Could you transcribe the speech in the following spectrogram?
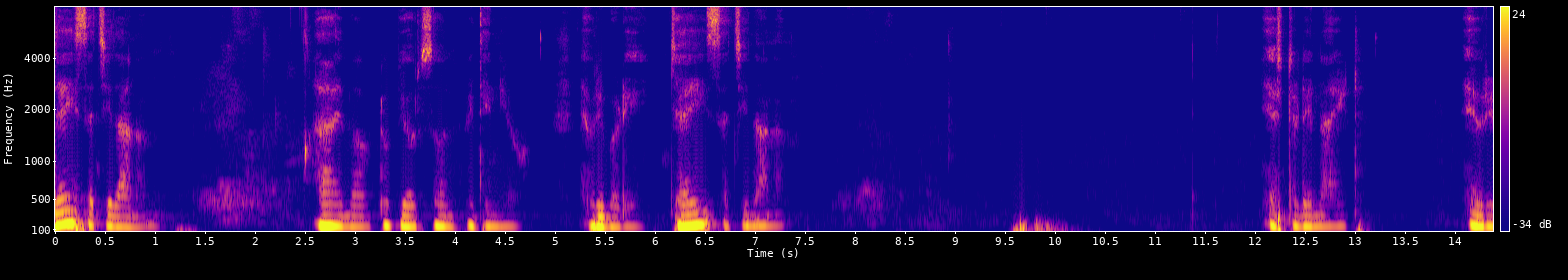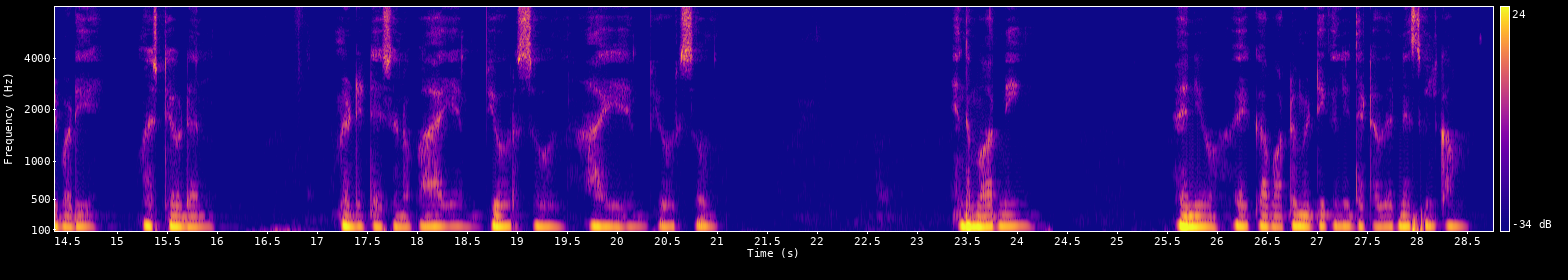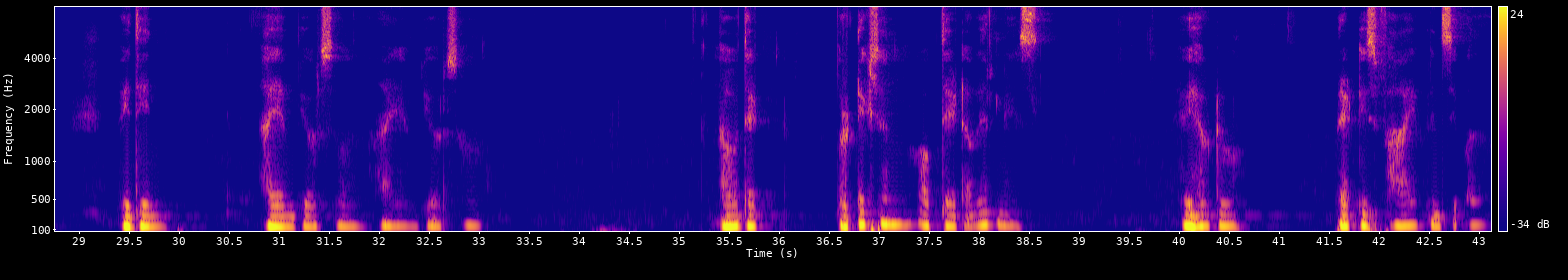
Jai Sachidanand. I bow to pure soul within you. Everybody, Jai Sachidanand. Yesterday night, everybody must have done meditation of I am pure soul, I am pure soul. In the morning, when you wake up, automatically that awareness will come within. I am pure soul, I am pure soul. Now, that protection of that awareness, we have to practice five principles.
